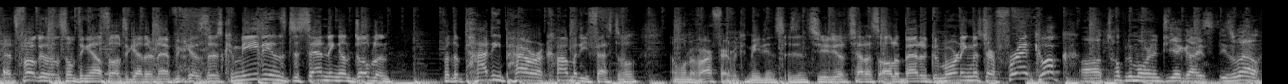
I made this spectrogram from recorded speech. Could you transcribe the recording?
Let's focus on something else altogether now because there's comedians descending on Dublin for the Paddy Power Comedy Festival. And one of our favourite comedians is in studio to tell us all about it. Good morning, Mr. Fred Cooke. Oh, top of the morning to you guys as well.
